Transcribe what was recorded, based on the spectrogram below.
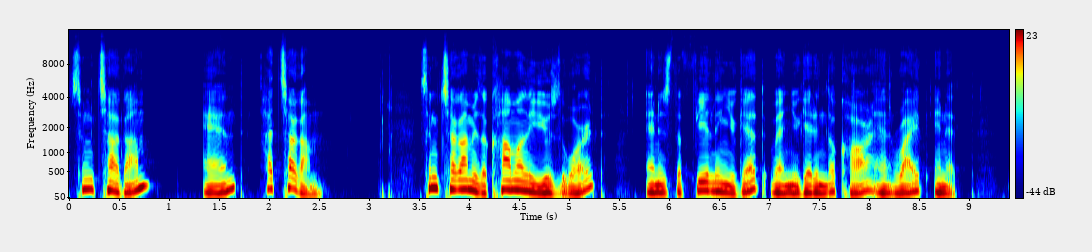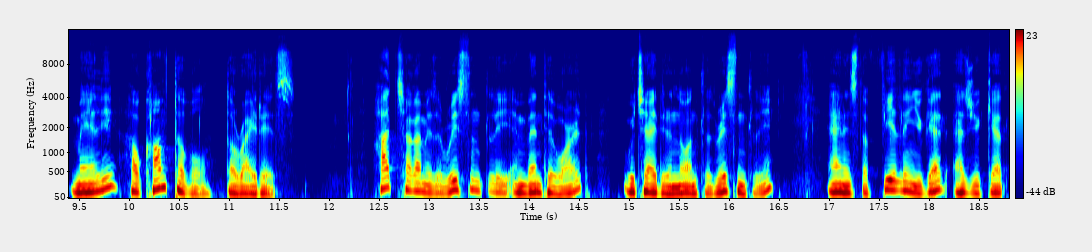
승차감 and 하차감. 승차감 is a commonly used word and is the feeling you get when you get in the car and ride in it, mainly how comfortable the ride is. 하차감 is a recently invented word, which I didn't know until recently, and it's the feeling you get as you get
